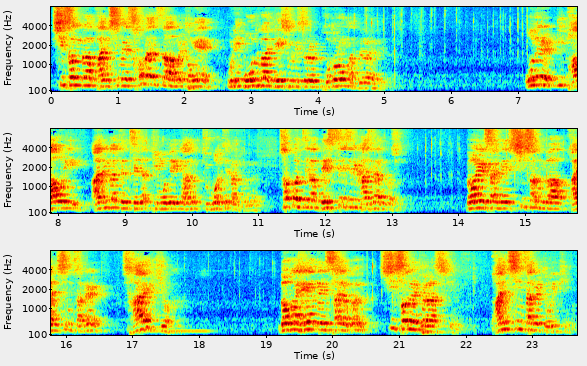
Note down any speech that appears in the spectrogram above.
시선과 관심의 선한 싸움을 통해 우리 모두가 예수 그리스도를 보도록 만들어야 됩니다. 오늘 이 바울이 아들 같은 제자 디모데에게 하는 두 번째 강조는 첫 번째가 메시지를 가지라는 것입니다. 너의 삶의 시선과 관심사를 잘 기억하라. 너가 해야 될 사역은 시선을 변화시키는 관심사를 돌이키는.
